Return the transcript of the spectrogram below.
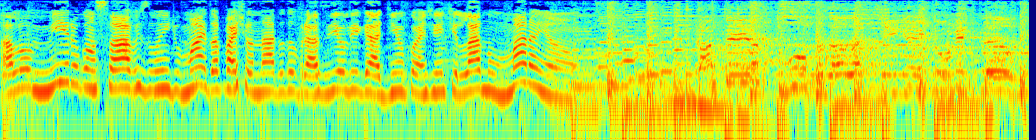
Alô, Miro Gonçalves, o índio mais apaixonado do Brasil, ligadinho com a gente lá no Maranhão. Da latinha e do litrão?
